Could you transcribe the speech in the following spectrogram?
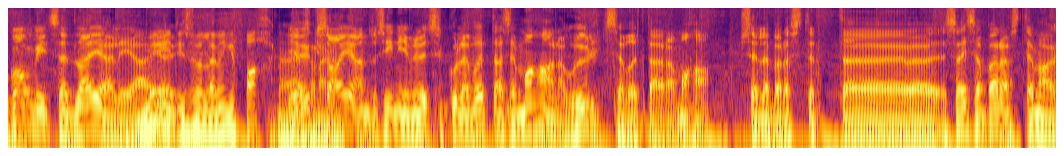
kombitsad laiali ja. müüdi sulle mingi pahna. ja üks aiandusinimene ütles, et kuule, võta see maha nagu üldse võta ära maha, sellepärast et äh, sa ei saa pärast tema,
